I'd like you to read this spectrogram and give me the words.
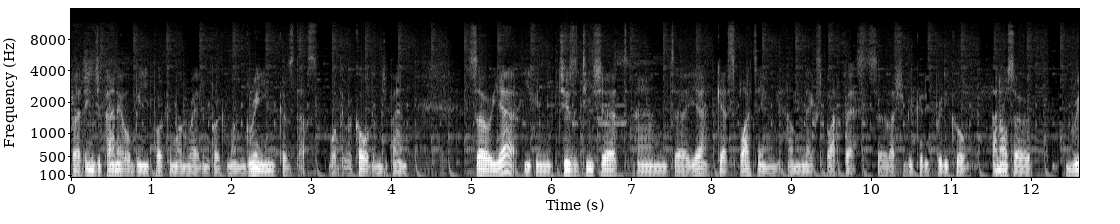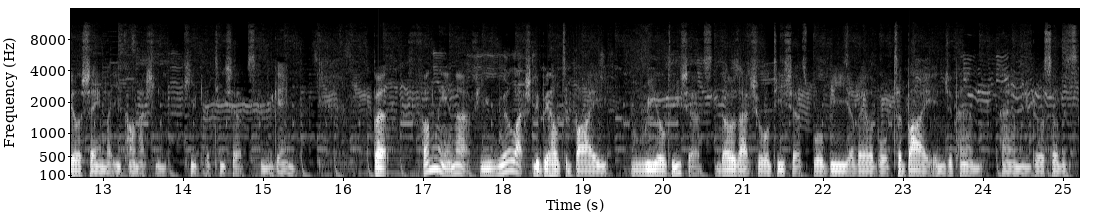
but in Japan it will be Pokemon Red and Pokemon Green because that's what they were called in Japan. So yeah, you can choose a T-shirt and uh, yeah, get splatting on the next Splatfest. So that should be pretty pretty cool. And also, real shame that you can't actually keep the T-shirts in the game. But funnily enough, you will actually be able to buy real T-shirts. Those actual T-shirts will be available to buy in Japan, and so this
